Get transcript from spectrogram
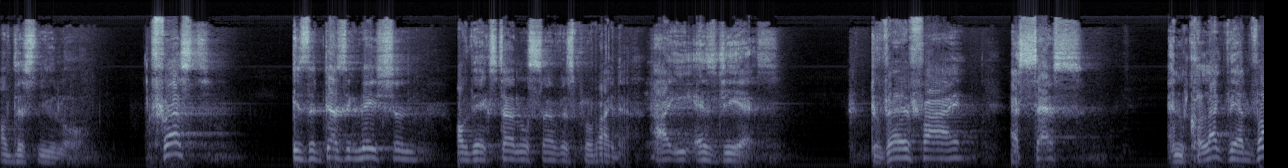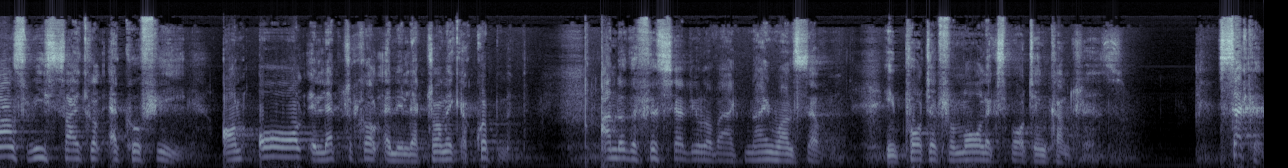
of this new law. First is the designation of the external service provider, i.e., SGS, to verify, assess, and collect the advanced recycle eco fee on all electrical and electronic equipment under the fifth schedule of Act 917, imported from all exporting countries. Second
